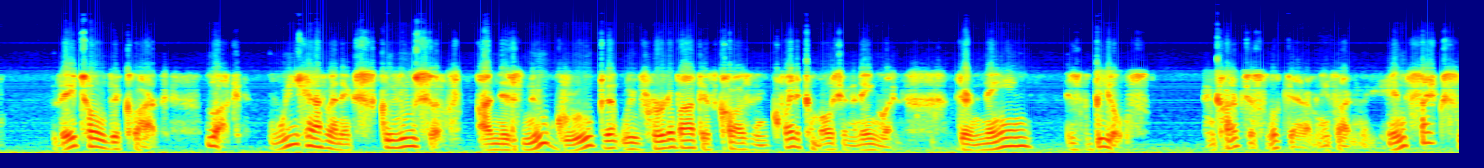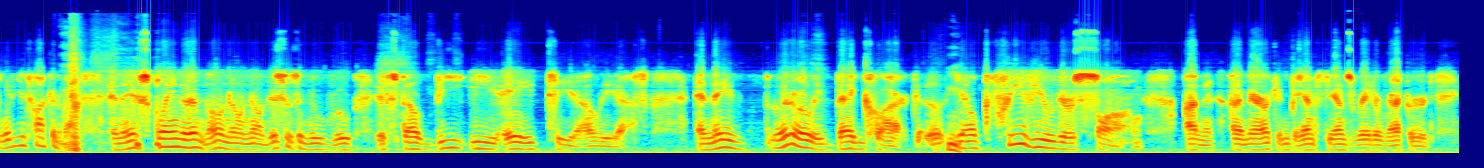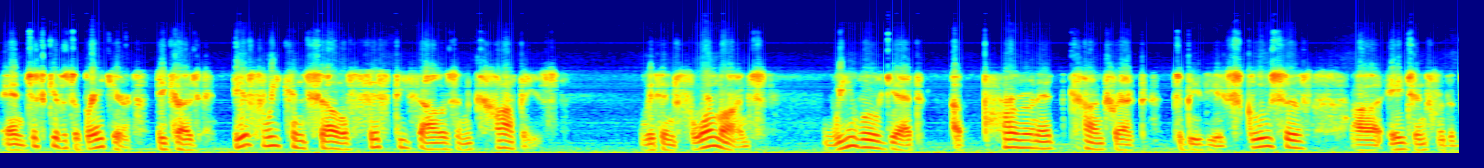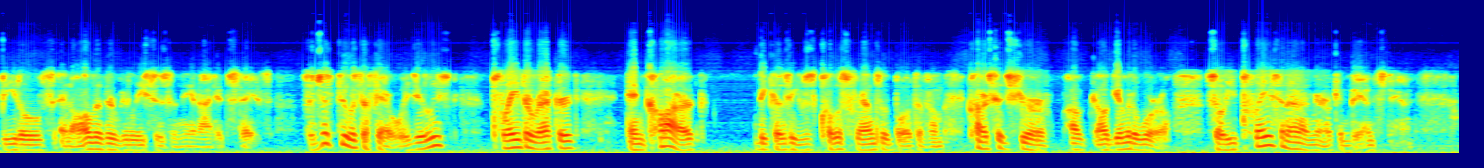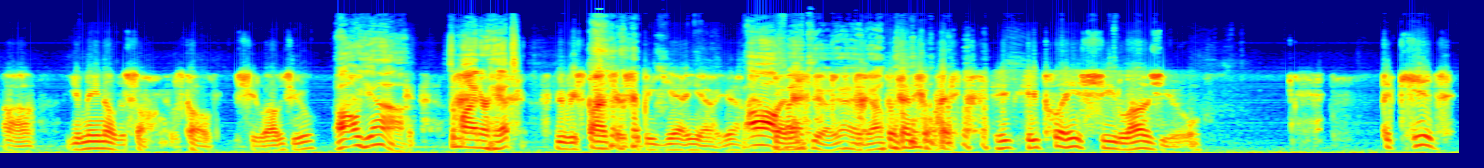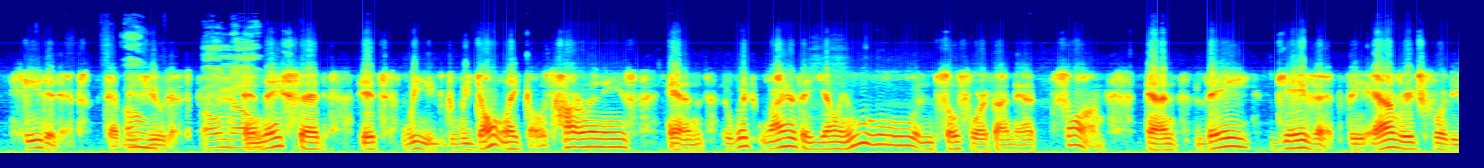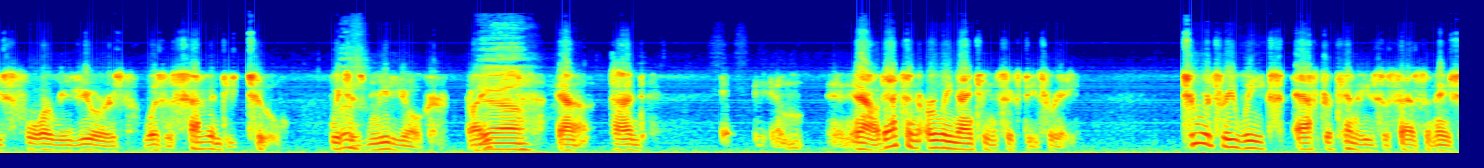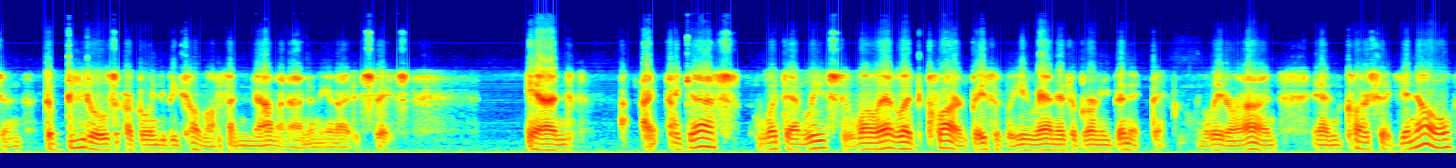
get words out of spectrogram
they told Dick Clark, look, we have an exclusive on this new group that we've heard about that's causing quite a commotion in England. Their name is the Beatles. And Clark just looked at him and he thought, insects? What are you talking about? And they explained to him, no, no, no, this is a new group. It's spelled B E A T L E S. And they literally begged Clark, uh, you know, preview their song on, an American Bandstand's Rate-a-Record and just give us a break here because if we can sell 50,000 copies within four months, we will get a permanent contract to be the exclusive uh, agent for the Beatles and all of their releases in the United States. So just do us a favor. Would you at least play the record? And Clark, because he was close friends with both of them, Clark said, sure, I'll, I'll give it a whirl. So he plays it on American Bandstand. Uh, you may know the song. It was called She Loves You. Oh, yeah. It's a minor hit. Your response here should be, yeah, yeah, yeah. Oh, But, uh, thank you. Yeah, you go. But anyway, he, he plays She Loves You. The kids hated it that Oh. reviewed it. Oh, no. And they said it we we don't like those harmonies and which, why are they yelling ooh and so forth on that song and they gave it the average for these four reviewers was a 72 which is mediocre right Yeah. uh, and um, now that's in early 1963. Two or three weeks after Kennedy's assassination, the Beatles are going to become a phenomenon in the United States. And I, I guess what that leads to, well, that led Clark, basically, he ran into Bernie Binnick later on, and Clark said, you know,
